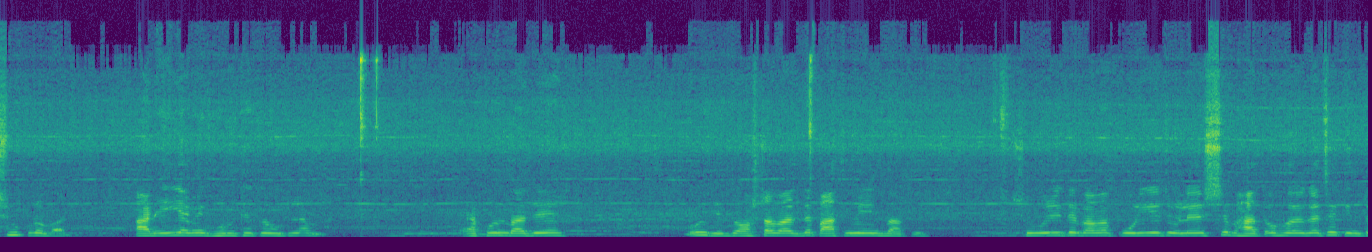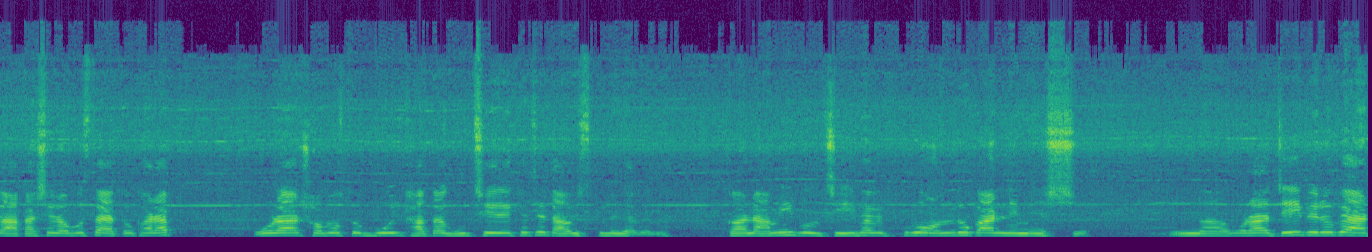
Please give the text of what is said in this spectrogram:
শুক্রবার। আর এই আমি ঘুম থেকে উঠলাম। এখন বাজে, ওই যে দশটা বাজতে পাঁচ মিনিট বাকি। সুমরিতে বাবা পড়িয়ে চলে এসছে, ভাতও হয়ে গেছে, কিন্তু আকাশের অবস্থা এত খারাপ ওরা সমস্ত বই, খাতা গুছিয়ে রেখেছে, তাও স্কুলে যাবে না। কারণ আমি বলছি, এইভাবে পুরো অন্ধকার নেমে এসছে। না, ওরা যেই বেরোবে আর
